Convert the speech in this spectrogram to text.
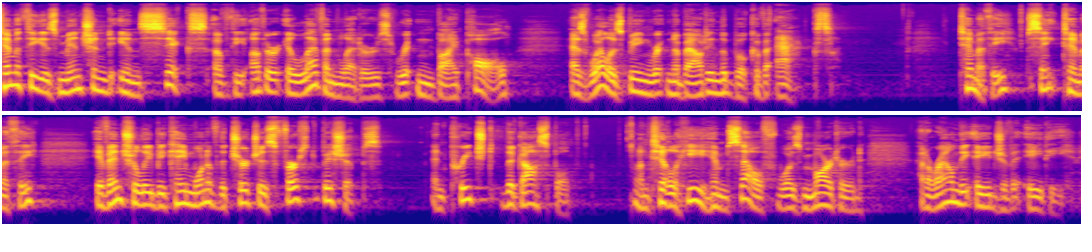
Timothy is mentioned in six of the other 11 letters written by Paul, as well as being written about in the book of Acts. Timothy, St. Timothy, eventually became one of the church's first bishops and preached the gospel until he himself was martyred at around the age of 80.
